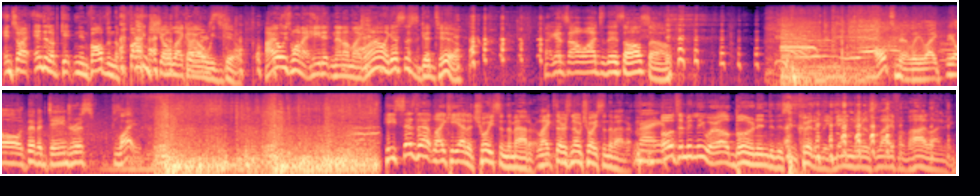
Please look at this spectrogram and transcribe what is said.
And so i ended up getting involved in the fucking show like i always do. i always want to hate it and then i'm like well i guess this is good too. I guess i'll watch this also. Ultimately, like, we all live a dangerous life. He says that like he had a choice in the matter. Like there's no choice in the matter. Right. Ultimately, we're all born into this incredibly dangerous life of highlining.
